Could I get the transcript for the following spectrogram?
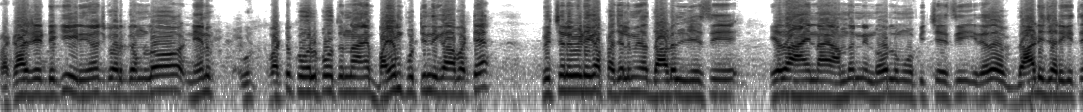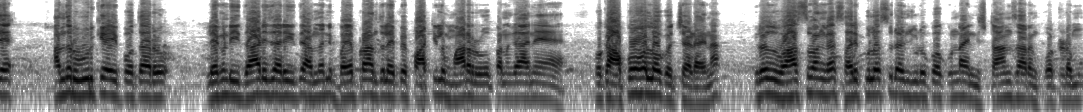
ప్రకాష్ రెడ్డికి ఈ నియోజకవర్గంలో నేను పట్టు కోల్పోతున్నా అనే భయం పుట్టింది కాబట్టే విచ్చలవిడిగా ప్రజల మీద దాడులు చేసి ఏదో ఆయన అందరినీ నోర్లు మోపించేసి ఇదేదో దాడి జరిగితే అందరూ ఊరికే అయిపోతారు. లేకుంటే ఈ దాడి జరిగితే అందరినీ భయప్రాంతులు అయిపోయి పార్టీలు మారరు అనగానే ఒక అపోహలోకి వచ్చాడు ఆయన. ఈరోజు వాస్తవంగా సరికులస్తుడు అని చూడుకోకుండా ఆయన ఇష్టానుసారం కొట్టడము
